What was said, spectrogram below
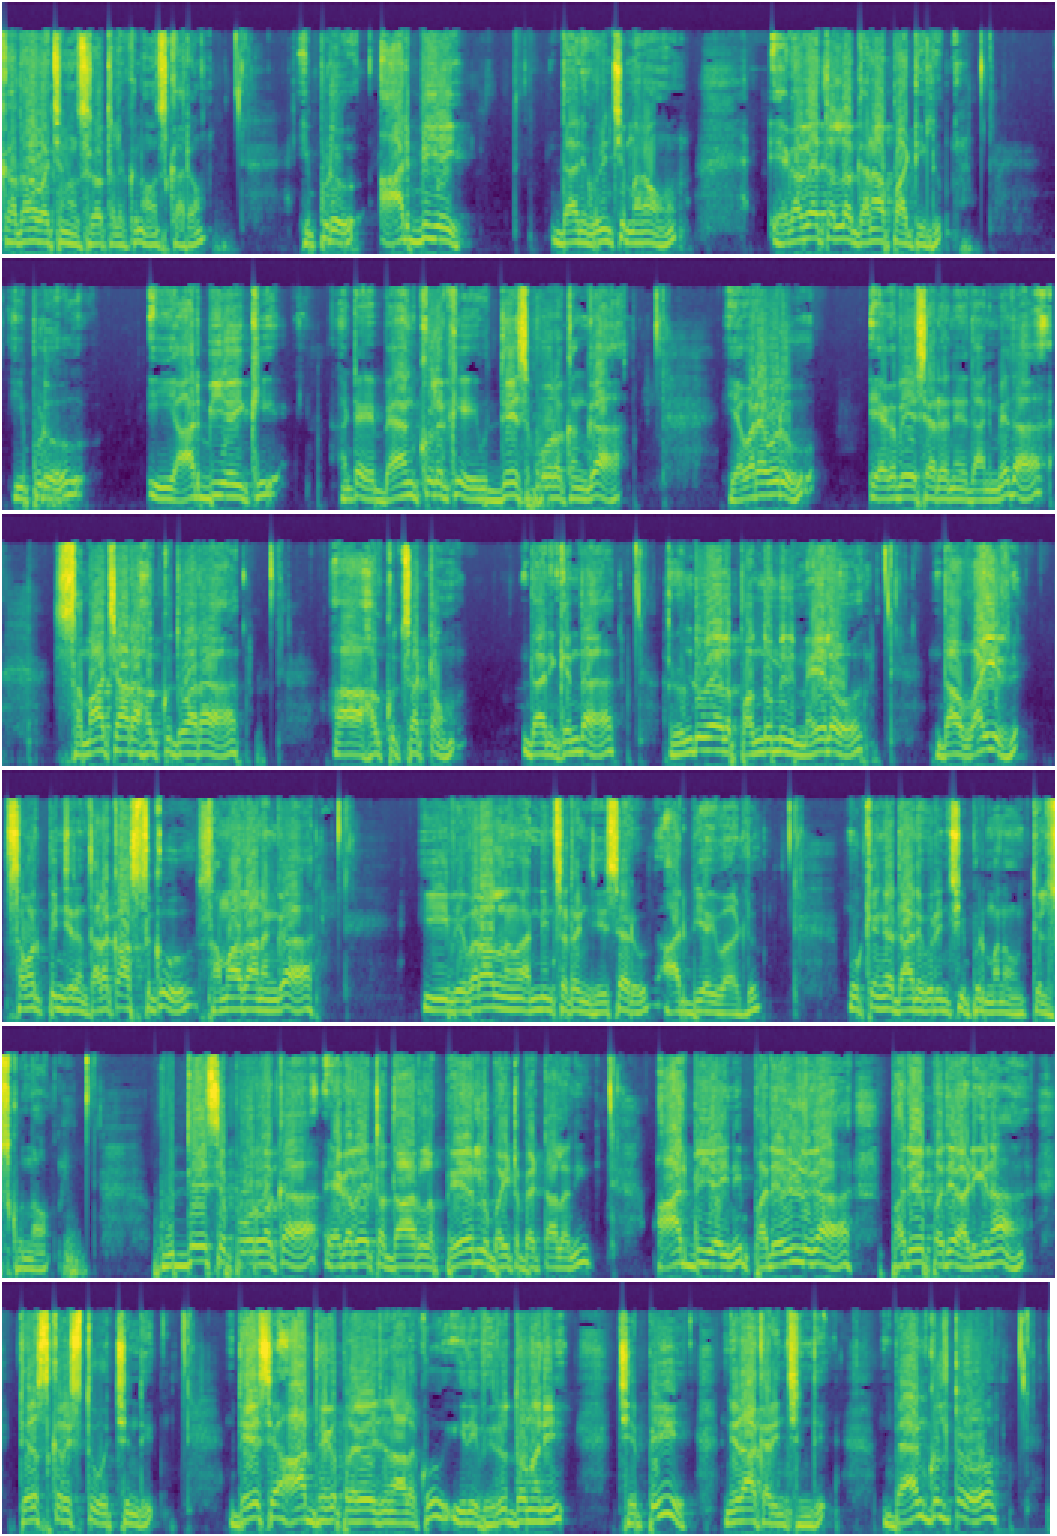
కథావచనం శ్రోతలకు నమస్కారం. ఇప్పుడు ఆర్బీఐ దాని గురించి మనం ఎగవేతల్లో ఘన పార్టీలు ఇప్పుడు ఈ ఆర్బీఐకి అంటే బ్యాంకులకి ఉద్దేశపూర్వకంగా ఎవరెవరు ఎగవేశారనే దాని మీద సమాచార హక్కు ద్వారా ఆ హక్కు చట్టం దాని కింద రెండు వేల పంతొమ్మిది మేలో ద వైర్ సమర్పించిన దరఖాస్తుకు సమాధానంగా ఈ వివరాలను అందించడం చేశారు ఆర్బీఐ వాళ్ళు. ముఖ్యంగా దాని గురించి ఇప్పుడు మనం తెలుసుకుందాం. ఉద్దేశపూర్వక ఎగవేతదారుల పేర్లు బయట పెట్టాలని ఆర్బీఐని పదేళ్ళుగా పదే పదే అడిగినా తిరస్కరిస్తూ వచ్చింది. దేశ ఆర్థిక ప్రయోజనాలకు ఇది విరుద్ధమని చెప్పి నిరాకరించింది. బ్యాంకులతో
